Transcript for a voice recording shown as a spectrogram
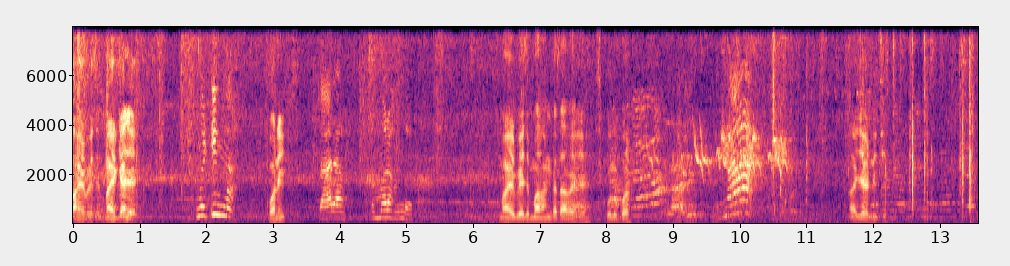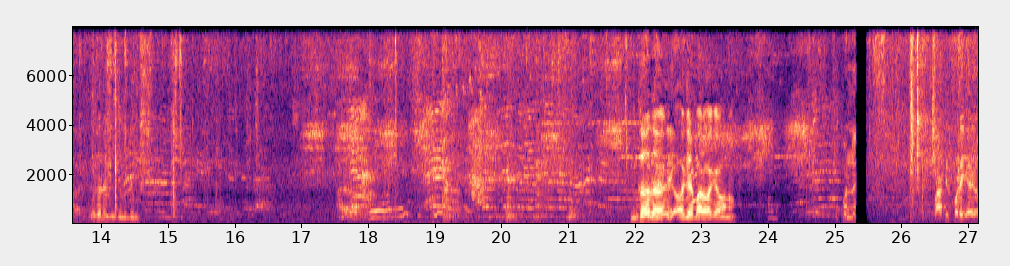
માહિર ભાઈ છે માહિર ક્યાં જાય? મીટિંગમાં. કોની? તારા તમારા હંગર મારી બે જ મારા હંગત આવે છે સ્કૂલ ઉપર. આજે નીચે. ઉધર નીચે ધીમે ધીમે હું તો અગિયાર બાર વાગે આવવાનો. પાકીટ પડી જાય.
